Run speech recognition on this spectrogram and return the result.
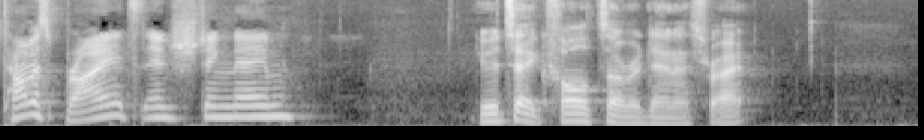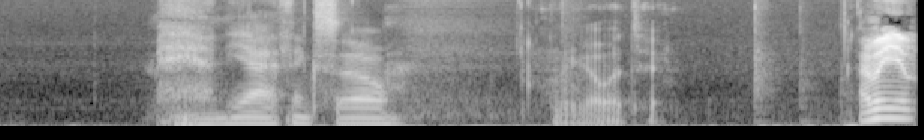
Thomas Bryant's an interesting name. You would take Fultz over Dennis, right? Man, yeah, I think so. Let me go with two. I mean,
